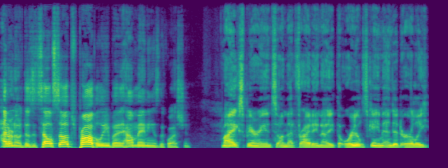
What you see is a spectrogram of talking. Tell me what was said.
I don't know. Does it sell subs? Probably, but how many is the question. My experience on that Friday night, the Orioles game ended early,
